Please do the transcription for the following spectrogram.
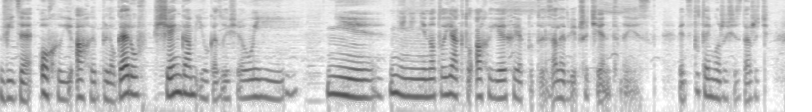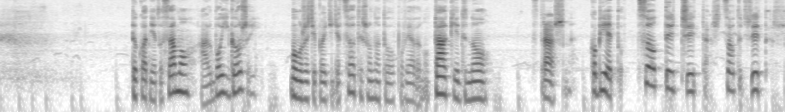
Widzę ochy i achy blogerów, sięgam i okazuje się, ui, nie, nie, nie, nie, no to jak to achy i echy, jak to, to zaledwie przeciętne jest. Więc tutaj może się zdarzyć dokładnie to samo, albo i gorzej. Bo możecie powiedzieć, a co też ona to opowiada? No takie dno, Straszne. Kobieto, co ty czytasz? Co ty czytasz?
